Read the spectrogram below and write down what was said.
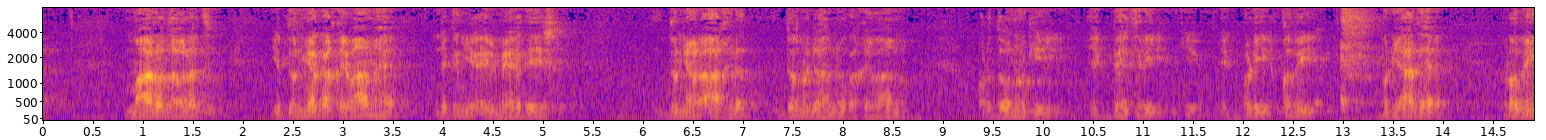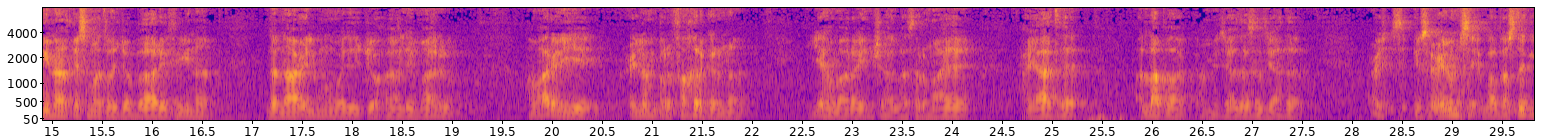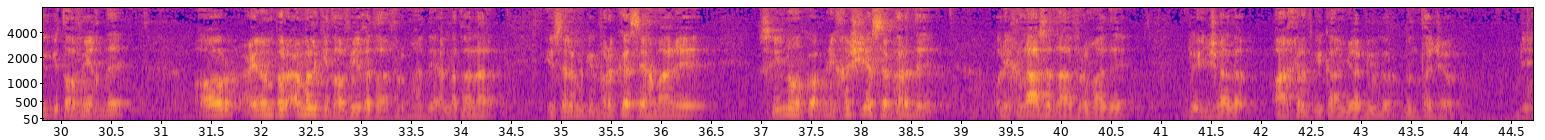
مال و دولت یہ دنیا کا قوام ہے، لیکن یہ علم حدیث، دنیا اور آخرت دونوں جہانوں کا قوام اور دونوں کی ایک بہتری کی ایک بڑی قوی بنیاد ہے۔ روینہ قسمت و جبار فینہ لنا علم ولی جو حال معلوم ہمارے لیے علم پر فخر کرنا یہ ہمارا انشاءاللہ سرمایہ حیات ہے۔ اللہ پاک ہمیں زیادہ سے زیادہ اس علم سے وابستگی کی توفیق دے اور علم پر عمل کی توفیق عطا فرما دے۔ اللہ تعالیٰ اس علم کی برکت سے ہمارے سینوں کو اپنی خشیت سے بھر دے اور اخلاص عطا فرما دے جو انشاءاللہ آخرت کی کامیابی پر منتج ہوگا۔ جی۔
